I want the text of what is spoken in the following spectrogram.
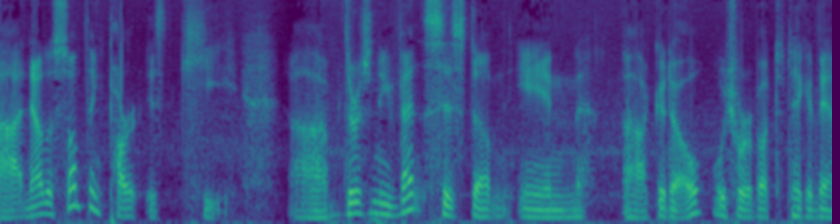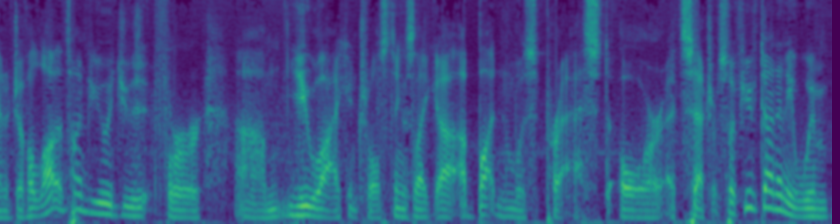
uh, now the something part is key uh, there's an event system in uh, Godot, which we're about to take advantage of. A lot of times you would use it for um, UI controls, things like uh, a button was pressed or etc. So if you've done any Win-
